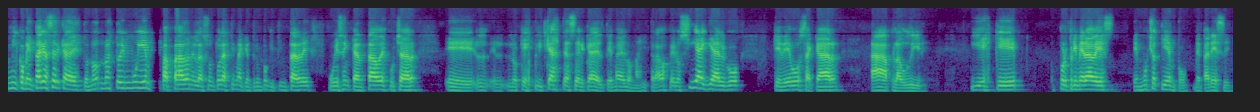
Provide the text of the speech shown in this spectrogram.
mi comentario acerca de esto, no, no estoy muy empapado en el asunto, lástima que entré un poquitín tarde, me hubiese encantado de escuchar eh, lo que explicaste acerca del tema de los magistrados, pero sí hay algo que debo sacar a aplaudir, y es que por primera vez en mucho tiempo, me parece,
